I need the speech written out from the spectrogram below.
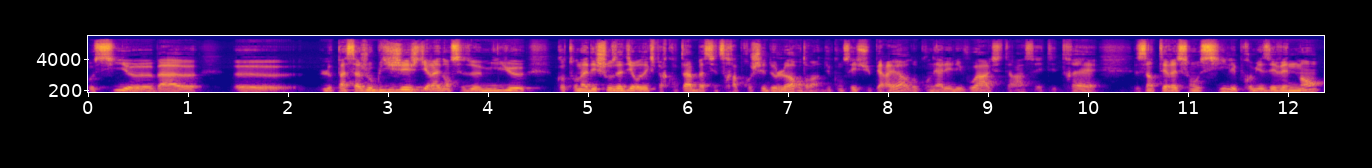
aussi bah, le passage obligé, je dirais, dans ces milieux, quand on a des choses à dire aux experts comptables, bah, c'est de se rapprocher de l'ordre, du conseil supérieur. Donc, on est allé les voir, etc. Ça a été très intéressant aussi. Les premiers événements,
